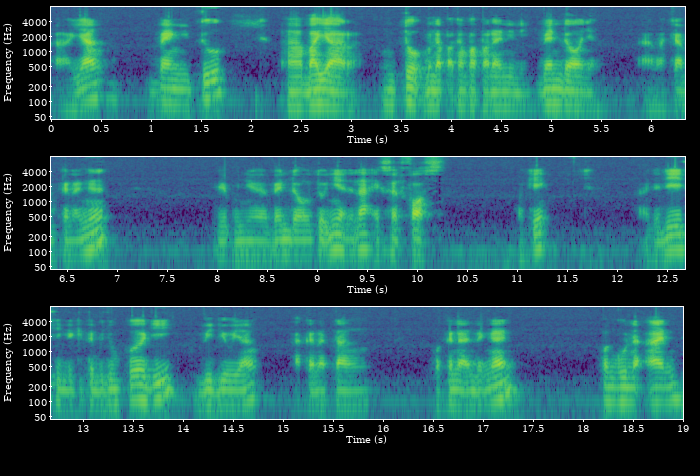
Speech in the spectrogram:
uh, yang bank itu uh, bayar untuk mendapatkan paparan ini vendornya uh, macam kenanga dia punya vendor untuk ni adalah Excel Force okey uh, jadi sehingga kita berjumpa di video yang akan datang berkenaan dengan penggunaan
